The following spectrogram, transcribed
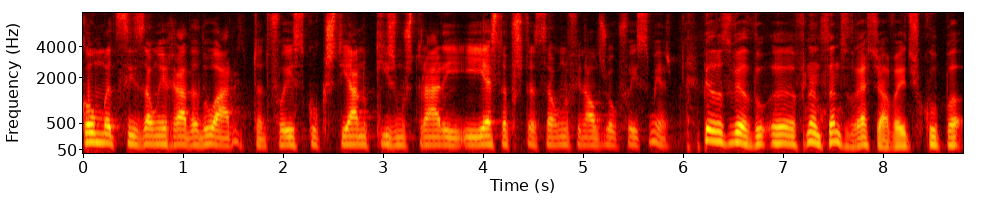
com uma decisão errada do árbitro. Portanto, foi isso que o Cristiano quis mostrar e, e esta frustração no final do jogo foi isso mesmo. Pedro Azevedo, uh, Fernando Santos, de resto, já veio desculpa,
